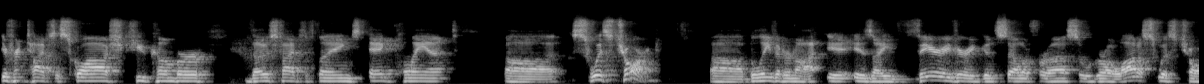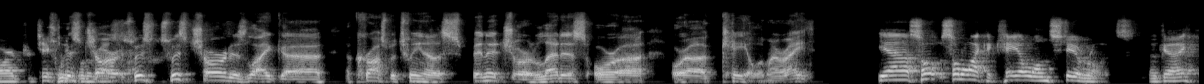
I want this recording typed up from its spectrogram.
different types of squash, cucumber, those types of things, eggplant, uh, Swiss chard. Uh, believe it or not, it is a very, very good seller for us. So we grow a lot of Swiss chard, particularly Swiss chard. Swiss, Swiss chard is like a, a, cross between a spinach or lettuce or a or a kale. Am I right? Yeah, so sort of like a kale on steroids. Okay,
